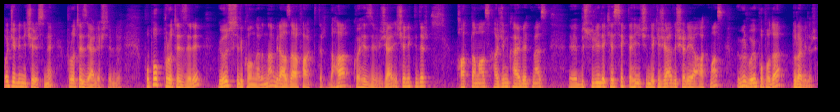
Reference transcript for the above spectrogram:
O cebin içerisine protez yerleştirilir. Popo protezleri göğüs silikonlarından biraz daha farklıdır. Daha kohezif jel içeriklidir. Patlamaz, hacim kaybetmez. E, büstürüyle kessek dahi içindeki jel dışarıya akmaz. Ömür boyu popoda durabilir.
